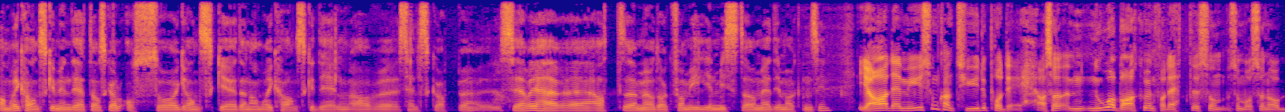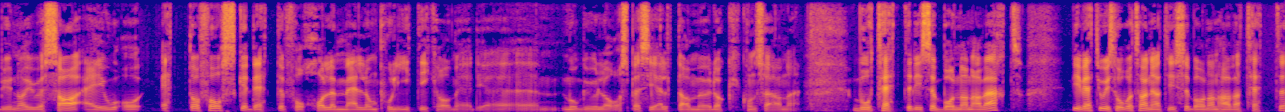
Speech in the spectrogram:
Amerikanske myndigheter skal også granske den amerikanske delen av eh, selskapet. Ser vi her eh, at eh, Murdoch-familien mister mediemakten sin? Ja, det er mye som kan tyde på det. Altså, noe av bakgrunnen for dette, som, som også nå begynner i USA, er jo å etterforske dette forholdet mellom politikere og mediemoguler, og spesielt da Murdoch-konsernet. Hvor tette disse båndene har vært. Vi vet jo i Storbritannia at disse båndene har vært tette,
